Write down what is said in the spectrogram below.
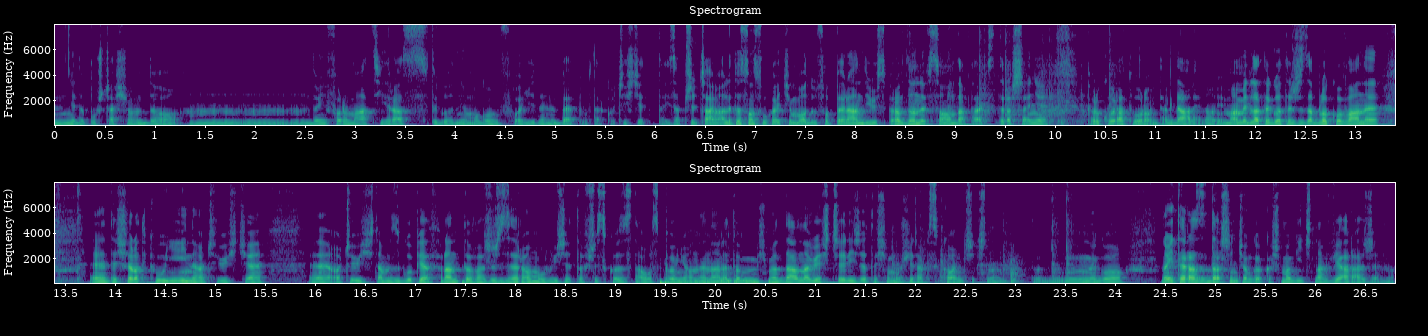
nie dopuszcza się do, mm, do informacji. Raz w tygodniu mogą wchodzić do NBP-ów, tak oczywiście tutaj zaprzeczają, ale to są, słuchajcie, modus operandi już sprawdzone w sądach, tak? Straszenie prokuraturą i tak dalej. No i mamy dlatego też zablokowane e, te środki unijne, oczywiście E, oczywiście tam zgłupia Fran, towarzysz Zero, mówi, że to wszystko zostało spełnione, no ale to myśmy od dawna wieszczyli, że to się musi tak skończyć. No, innego... no i teraz w dalszym ciągu jakaś magiczna wiara, że no,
